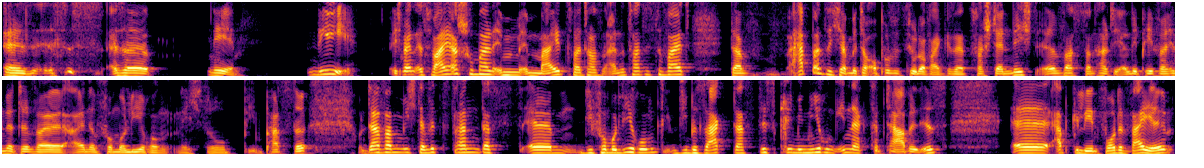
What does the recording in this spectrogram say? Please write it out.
äh, es ist, also, nee, nee, ich meine, es war ja schon mal im, im Mai 2021 soweit. Da hat man sich ja mit der Opposition auf ein Gesetz verständigt, äh, was dann halt die LDP verhinderte, weil eine Formulierung nicht so ihm passte. Und da war nämlich der Witz dran, dass ähm, die Formulierung, die besagt, dass Diskriminierung inakzeptabel ist, äh, abgelehnt wurde, weil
